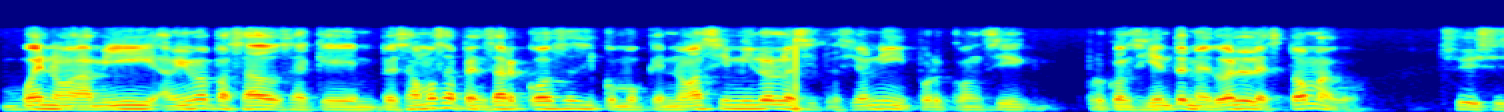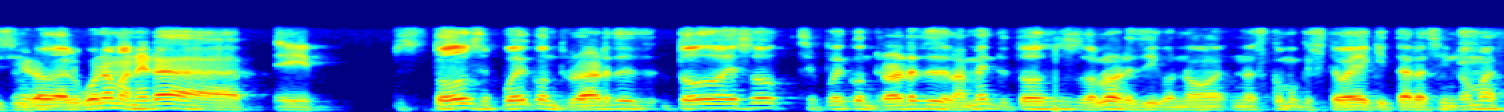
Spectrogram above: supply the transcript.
bueno, a mí, a mí me ha pasado, o sea, que empezamos a pensar cosas y como que no asimilo la situación y por, por consiguiente me duele el estómago. Sí, sí, sí. Pero de alguna manera eh, todo se puede controlar, desde, todo eso se puede controlar desde la mente, todos esos dolores, digo, no, no es como que se te vaya a quitar así nomás,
